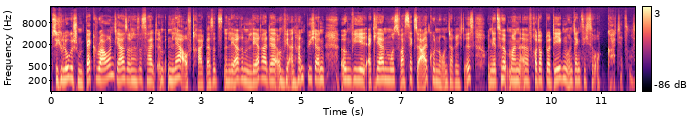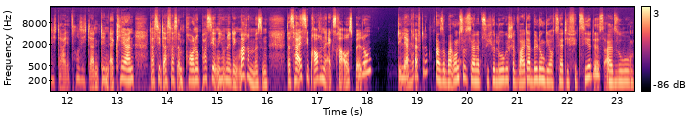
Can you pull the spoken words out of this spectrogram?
psychologischen Background, ja, sondern es ist halt ein Lehrauftrag. Da sitzt eine Lehrerin, ein Lehrer, der irgendwie an Handbüchern irgendwie erklären muss, was Sexualkundeunterricht ist. Und jetzt hört man äh, Frau Dr. Degen und denkt sich so, oh Gott, jetzt muss ich da, jetzt muss ich dann denen erklären, dass sie das, was im Porno passiert, nicht unbedingt machen müssen. Das heißt, sie brauchen eine extra Ausbildung die Lehrkräfte? Also bei uns ist ja eine psychologische Weiterbildung, die auch zertifiziert ist. Mhm. Also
